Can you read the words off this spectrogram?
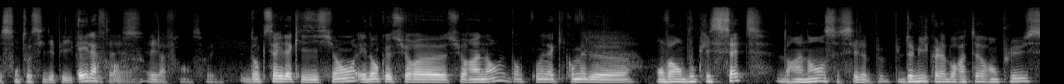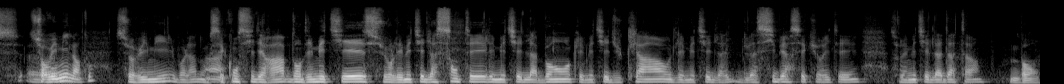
sont aussi des pays. Et la France. Et la France, oui. Donc série d'acquisitions, et donc sur, sur un an, donc on a combien de... On va en boucler 7 dans un an, c'est 2000 collaborateurs en plus. Sur 8000 en tout? Sur 8000, voilà, donc c'est considérable dans des métiers, sur les métiers de la santé, les métiers de la banque, les métiers du cloud, les métiers de la, cybersécurité, sur les métiers de la data. Bon,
